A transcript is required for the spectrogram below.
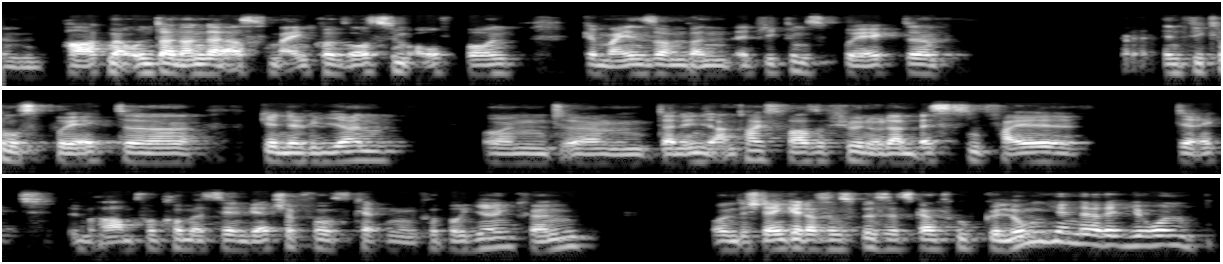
ähm, Partner untereinander erstmal ein Konsortium aufbauen, gemeinsam dann Entwicklungsprojekte, Entwicklungsprojekte generieren und ähm, dann in die Antragsphase führen oder im besten Fall direkt im Rahmen von kommerziellen Wertschöpfungsketten kooperieren können. Und ich denke, das ist bis jetzt ganz gut gelungen hier in der Region.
